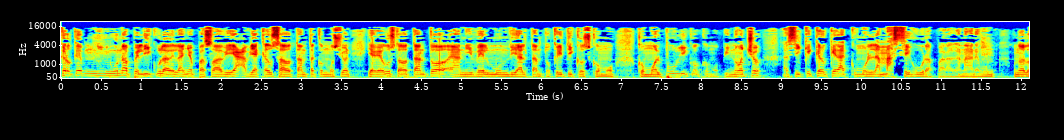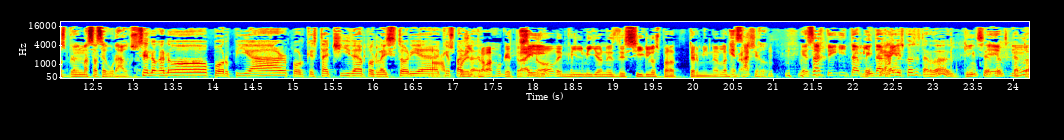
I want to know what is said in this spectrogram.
Creo que ninguna película del año pasado había, había causado tanta conmoción y había gustado tanto a nivel mundial, tanto críticos como, como el público, como Pinocho. Así que creo que era como la más segura para ganar, un- uno de los premios más asegurados. Se lo ganó por PR, porque está chida, por la historia. Ah, ¿Qué pues pasa? por el trabajo que trae, Sí. ¿no? De mil millones de siglos para terminar la Exacto, animación. exacto. Y, y tam- y 20 también... años, ¿cuánto tardó? ¿15? Eh, ¿cuántos? mucho.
